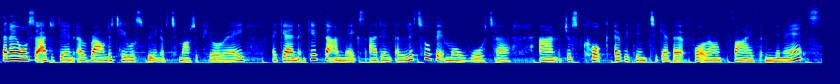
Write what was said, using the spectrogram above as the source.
Then I also added in around a tablespoon of tomato puree. Again, give that a mix, add in a little bit more water and just cook everything together for around five minutes.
